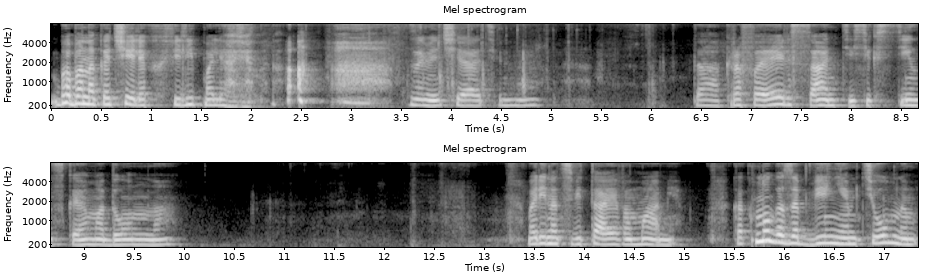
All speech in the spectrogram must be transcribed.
Баба на качелях Филипп Малявин. Замечательно. Так, Рафаэль Санти, Сикстинская Мадонна. Марина Цветаева «Маме». Как много забвением темным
